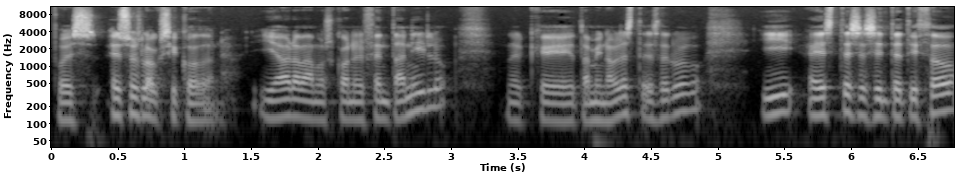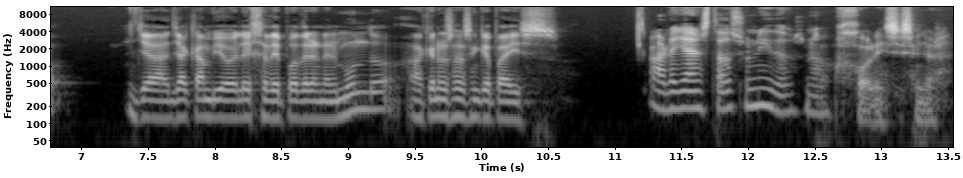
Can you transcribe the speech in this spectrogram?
Pues eso es la oxicodona. Y ahora vamos con el fentanilo, del que también hablaste, desde luego. Y este se sintetizó, ya, ya cambió el eje de poder en el mundo. ¿A qué no sabes en qué país? Ahora ya en Estados Unidos, ¿no? Joder, sí, señora.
